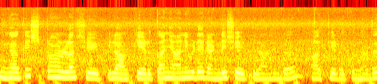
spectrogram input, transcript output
നിങ്ങൾക്ക് ഇഷ്ടമുള്ള ഷേപ്പിലാക്കിയെടുക്കാം ഞാനിവിടെ രണ്ട് ഷേപ്പിലാണിത് ആക്കിയെടുക്കുന്നത്.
